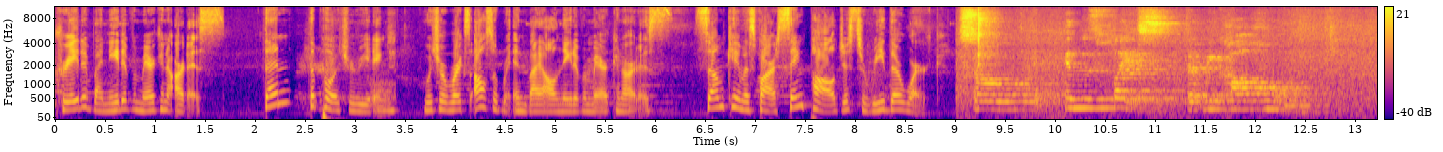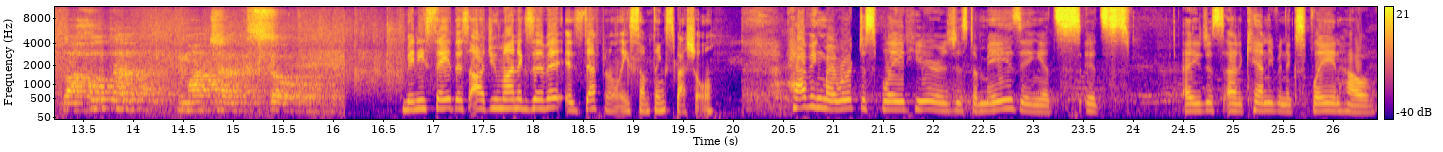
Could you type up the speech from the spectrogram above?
created by Native American artists. Then the poetry reading, which are works also written by all Native American artists. Some came as far as St. Paul just to read their work. So, in this place that we call home, La Jota Mata Sto. Many say this Ajuman exhibit is definitely something special. Having my work displayed here is just amazing. It's, it's, I just I can't even explain how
